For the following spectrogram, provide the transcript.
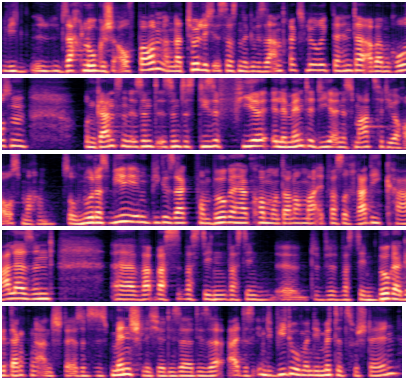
wie sachlogisch aufbauen. Und natürlich ist das eine gewisse Antragslyrik dahinter, aber im Großen und Ganzen sind, sind es diese vier Elemente, die eine Smart City auch ausmachen. So, nur dass wir eben, wie gesagt, vom Bürger her kommen und da nochmal etwas radikaler sind, äh, was, was, den, was, den, äh, was den Bürgergedanken anstellt, also dieses Menschliche, dieser, dieser, das Individuum in die Mitte zu stellen.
